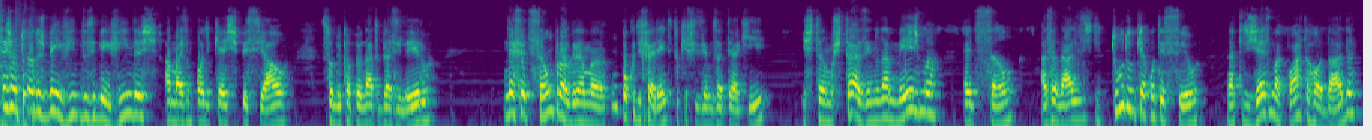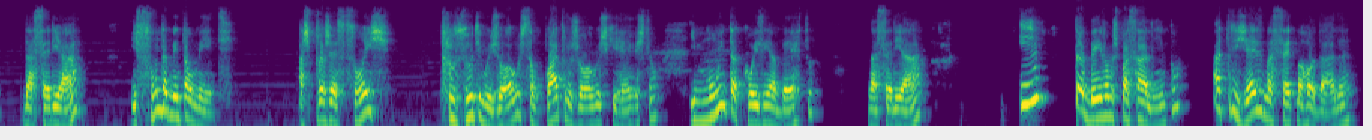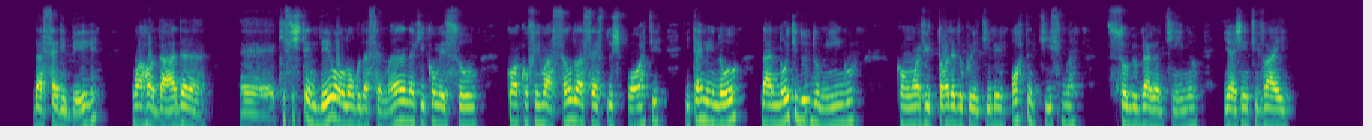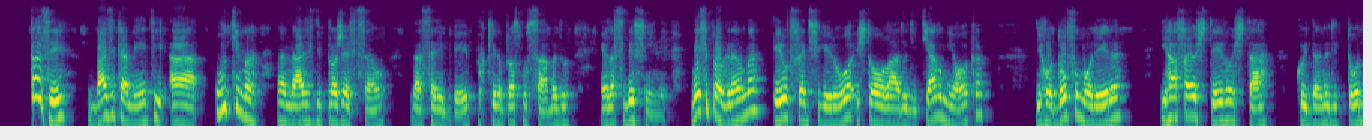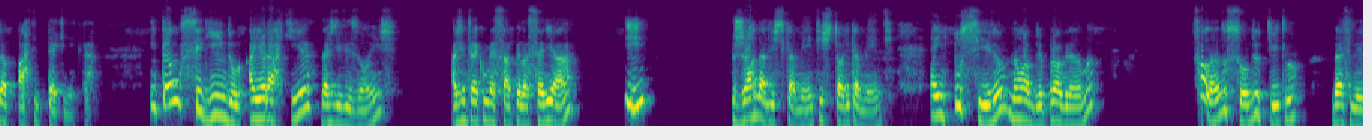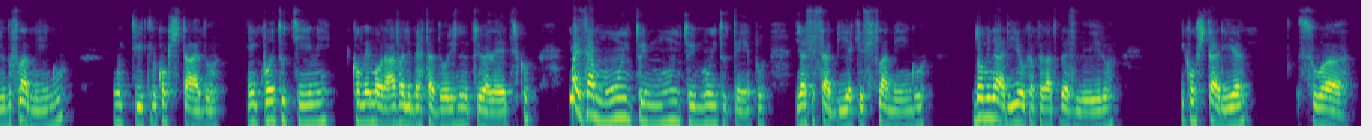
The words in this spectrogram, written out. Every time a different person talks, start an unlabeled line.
Sejam todos bem-vindos e bem-vindas a mais um podcast especial sobre o Campeonato Brasileiro. Nessa edição, um programa um pouco diferente do que fizemos até aqui. Estamos trazendo na mesma edição as análises de tudo o que aconteceu na 34ª rodada da Série A e, fundamentalmente, as projeções para os últimos jogos. São quatro jogos que restam e muita coisa em aberto na Série A. E também vamos passar a limpo a 37ª rodada da Série B, uma rodada é, que se estendeu ao longo da semana, que começou com a confirmação do acesso do esporte e terminou na noite do domingo com uma vitória do Curitiba importantíssima sobre o Bragantino. E a gente vai trazer basicamente a última análise de projeção da Série B, porque no próximo sábado ela se define. Nesse programa, eu, Fred Figueiredo, estou ao lado de Tiago Minhoca, de Rodolfo Moreira e Rafael Estevão está cuidando de toda a parte técnica. Então, seguindo a hierarquia das divisões, a gente vai começar pela Série A e, jornalisticamente, historicamente, é impossível não abrir o programa falando sobre o título brasileiro do Flamengo, um título conquistado enquanto o time comemorava a Libertadores no trio elétrico, mas há muito e muito e muito tempo já se sabia que esse Flamengo dominaria o Campeonato Brasileiro e conquistaria sua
